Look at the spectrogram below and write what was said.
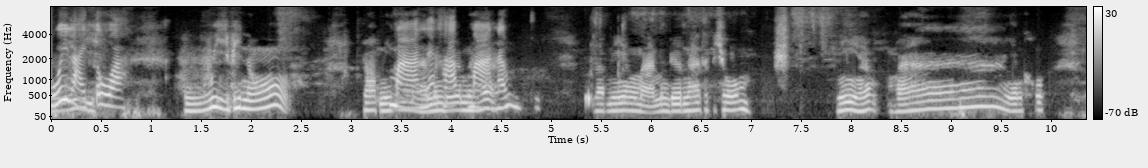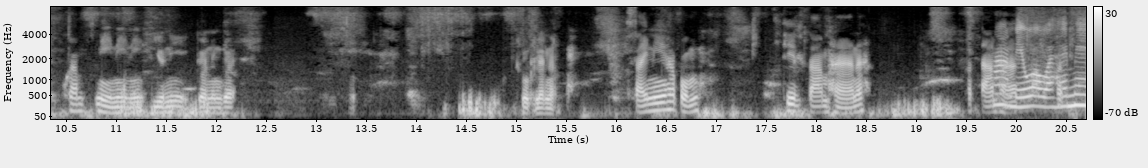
อุ้ยหลายตัวหูยพี่น้อง รอบนี้หมานเหนะมือนครับเดิมหมานะนะรอบนี้ยังหมานเหมือนเดิมนะท่านผู้ชม นี่ครับมายังคงความนี่นี่นี่อยู่นี่ตัวหนึ่งด้วยหลุดเลยเนะไซส์นี้ครับผม ที่ตามหานะเขาตามห้าหานิ้วเอาไว้ให้แม่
